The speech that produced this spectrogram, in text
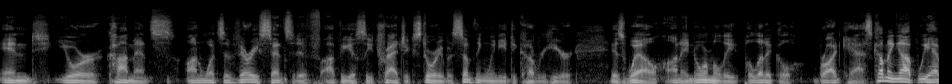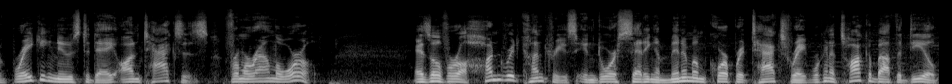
and your comments on what's a very sensitive, obviously tragic story, but something we need to cover here as well on a normally political broadcast. Coming up, we have breaking news today on taxes from around the world. As over a hundred countries endorse setting a minimum corporate tax rate, we're going to talk about the deal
